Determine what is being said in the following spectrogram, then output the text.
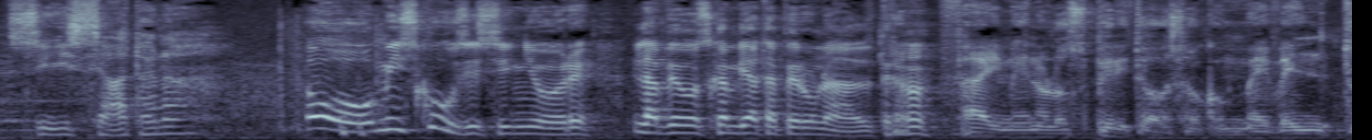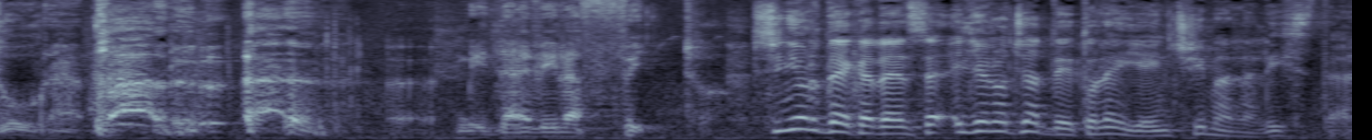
Sì, Satana? Oh, mi scusi, signore, l'avevo scambiata per un'altra. Fai meno lo spiritoso con me, Ventura. Mi devi l'affitto. Signor Decadence, gliel'ho già detto, lei è in cima alla lista.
